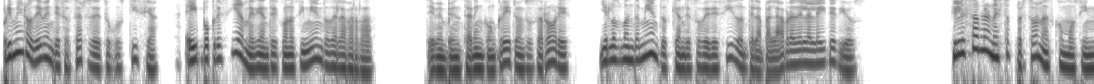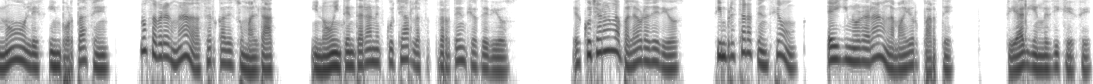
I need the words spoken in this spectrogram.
Primero deben deshacerse de su justicia e hipocresía mediante el conocimiento de la verdad. Deben pensar en concreto en sus errores y en los mandamientos que han desobedecido ante la palabra de la ley de Dios. Si les hablan a estas personas como si no les importasen, no sabrán nada acerca de su maldad y no intentarán escuchar las advertencias de Dios. Escucharán la palabra de Dios sin prestar atención e ignorarán la mayor parte. Si alguien les dijese,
